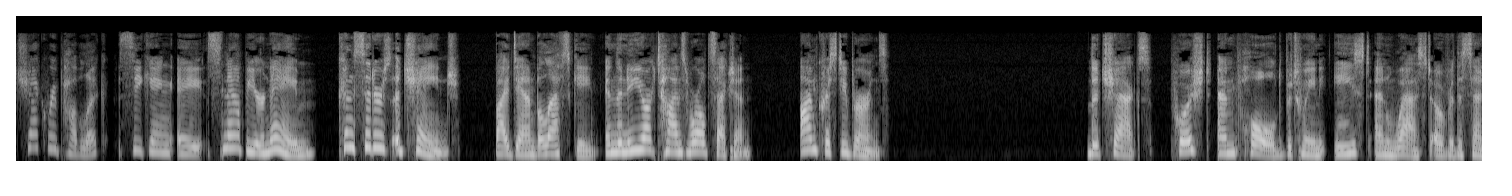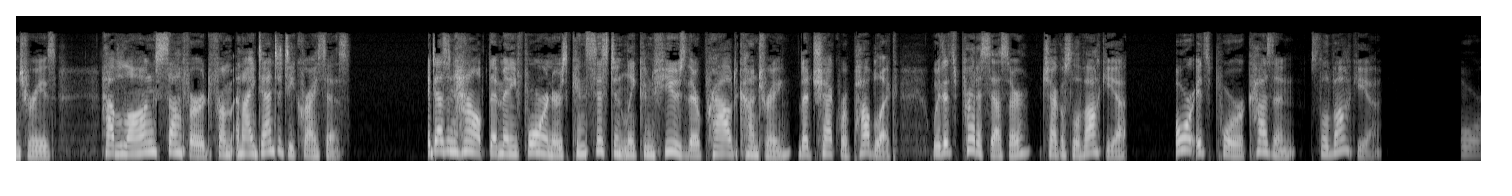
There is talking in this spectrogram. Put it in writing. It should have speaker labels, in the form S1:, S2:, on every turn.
S1: Czech Republic seeking a snappier name considers a change by Dan Bilefsky in the New York Times World section. I'm Kristi Burns. The Czechs, pushed and pulled between East and West over the centuries, have long suffered from an identity crisis. It doesn't help that many foreigners consistently confuse their proud country, the Czech Republic, with its predecessor, Czechoslovakia, or its poorer cousin, Slovakia.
